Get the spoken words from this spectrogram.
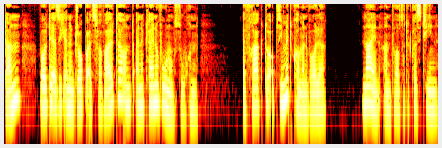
Dann wollte er sich einen Job als Verwalter und eine kleine Wohnung suchen. Er fragte, ob sie mitkommen wolle. Nein, antwortete Christine,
